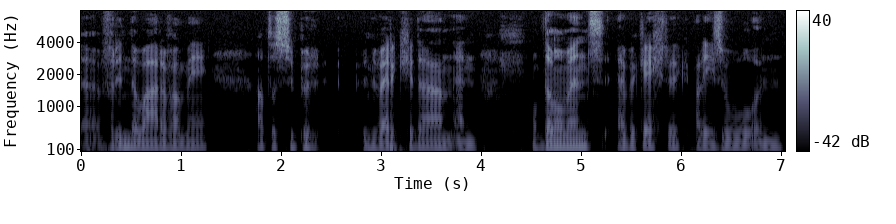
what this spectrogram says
uh, vrienden waren van mij, hadden super hun werk gedaan. En op dat moment heb ik echt allee, zo een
